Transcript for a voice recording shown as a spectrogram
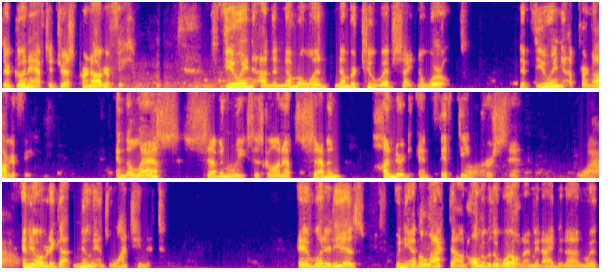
They're going to have to address pornography. Viewing on the number one, number two website in the world, the viewing of pornography in the last seven weeks has gone up 750%. Wow. And you already got millions watching it. And what it is, when you have a lockdown all over the world, I mean, I've been on with,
